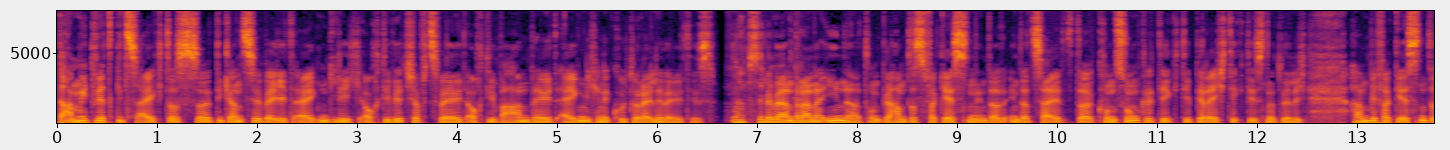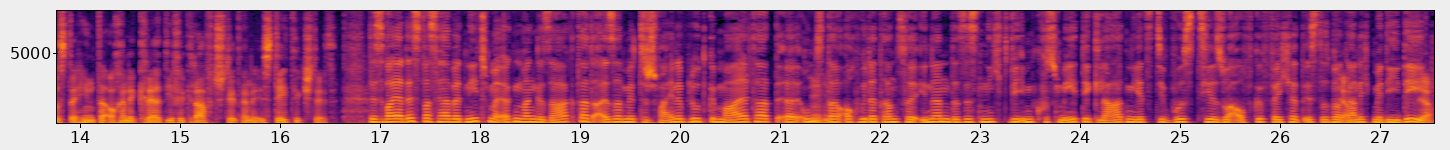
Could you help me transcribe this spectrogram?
damit wird gezeigt, dass äh, die ganze Welt eigentlich, auch die Wirtschaftswelt, auch die Warenwelt eigentlich eine kulturelle Welt ist. Absolut. Wir werden ja. daran erinnert und wir haben das vergessen in der, in der Zeit der Konsumkritik, die berechtigt ist natürlich, haben wir vergessen, dass dahinter auch eine kreative Kraft steht, eine Ästhetik steht. Das war ja das, was Herbert Nietzsche mal irgendwann gesagt hat, als er mit Schweineblut gemalt hat, äh, uns mhm. da auch wieder daran zu erinnern, dass es nicht wie im Kosmetikladen jetzt die Wurst hier so aufgefächert ist, dass man ja. gar nicht mehr die Idee ja.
